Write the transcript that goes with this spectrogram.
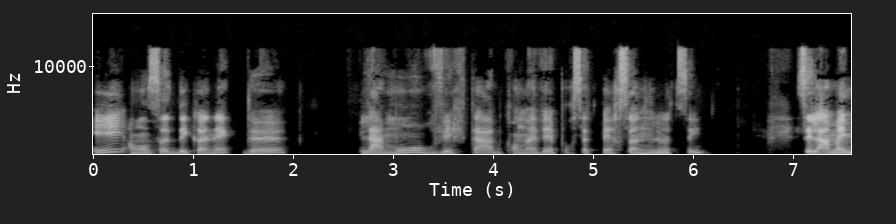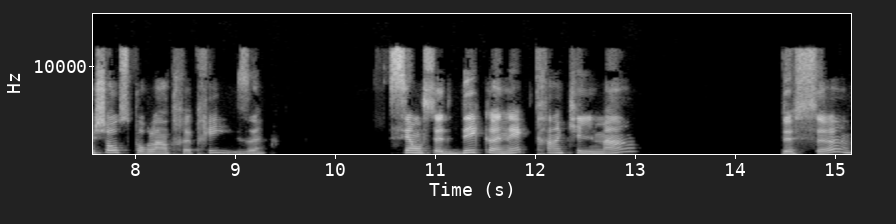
et on se déconnecte de l'amour véritable qu'on avait pour cette personne-là, tu sais. C'est la même chose pour l'entreprise. Si on se déconnecte tranquillement de ça,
